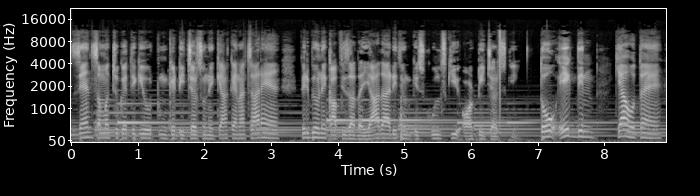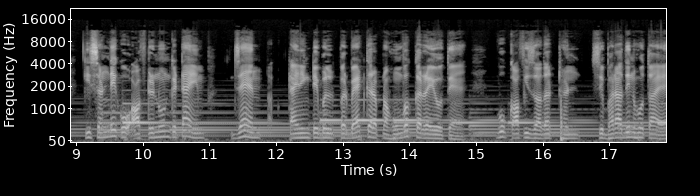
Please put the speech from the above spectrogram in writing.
जैन समझ चुके थे कि उनके टीचर्स उन्हें क्या कहना चाह रहे हैं, फिर भी उन्हें काफ़ी ज़्यादा याद आ रही थी उनके स्कूल्स की और टीचर्स की। तो एक दिन क्या होता है कि संडे को आफ्टरनून के टाइम जैन डाइनिंग टेबल पर बैठकर अपना होमवर्क कर रहे होते हैं। वो काफ़ी ज़्यादा ठंड से भरा दिन होता है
